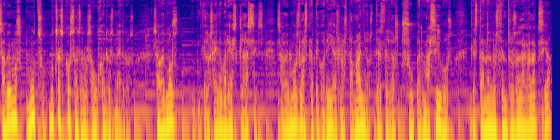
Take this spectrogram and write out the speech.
sabemos mucho, muchas cosas de los agujeros negros. Sabemos que los hay de varias clases, sabemos las categorías, los tamaños, desde los supermasivos que están en los centros de la galaxia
